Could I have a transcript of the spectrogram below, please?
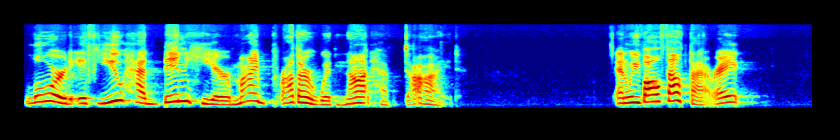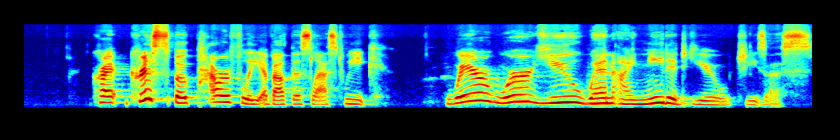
Lord, if you had been here, my brother would not have died. And we've all felt that, right? Chris spoke powerfully about this last week. Where were you when I needed you, Jesus?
